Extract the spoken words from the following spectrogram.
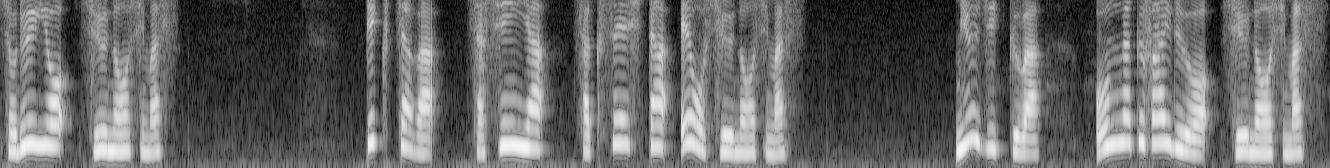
書類を収納します。ピクチャは写真や作成した絵を収納します。ミュージックは音楽ファイルを収納します。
